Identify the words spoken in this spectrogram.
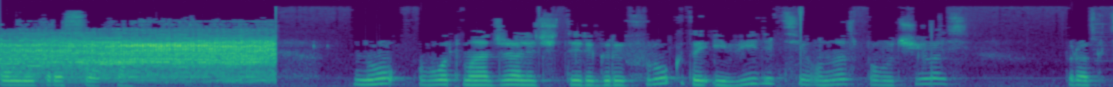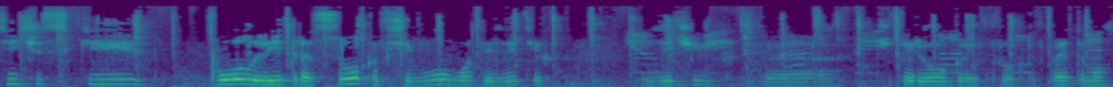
пол-литра сока. Ну вот мы отжали 4 грейпфрукта и видите у нас получилось практически пол-литра сока всего вот из этих, из этих э, четырех грейпфруктов. Поэтому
